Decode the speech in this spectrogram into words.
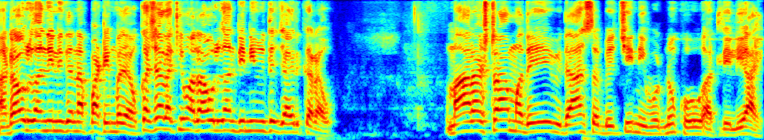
आणि राहुल गांधींनी त्यांना पाठिंबा द्यावा. कशाला किंवा राहुल गांधींनी ते जाहीर करावं? महाराष्ट्रामध्ये विधानसभेची निवडणूक होऊ घातलेली आहे.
